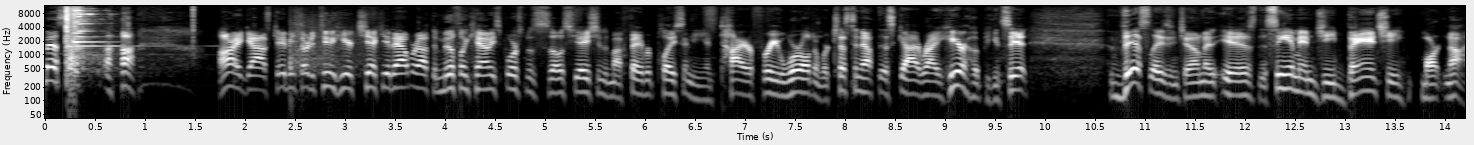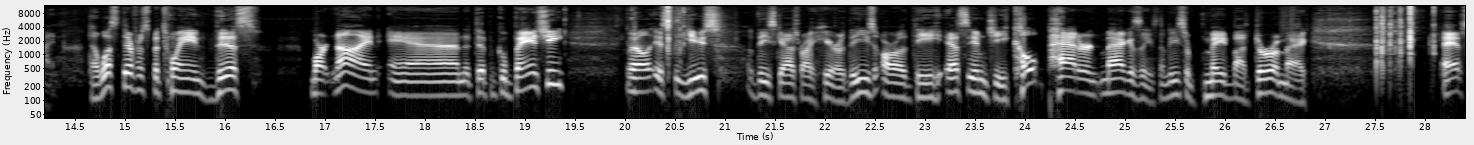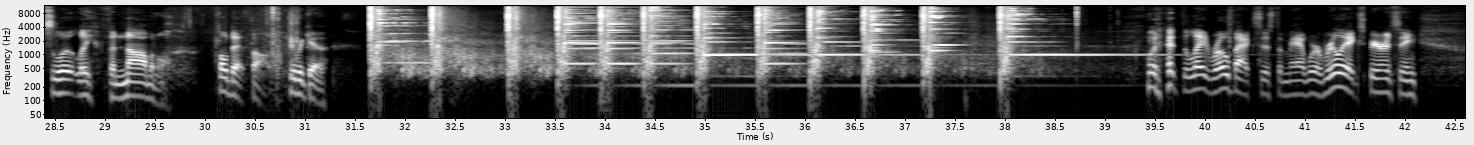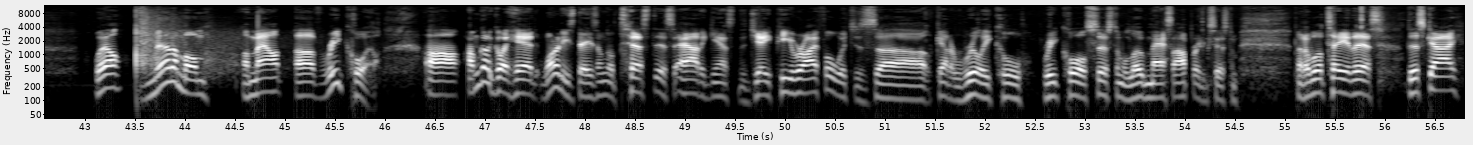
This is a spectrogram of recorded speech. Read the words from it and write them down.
All right, guys, KB32 here. Check it out. We're at the Mifflin County Sportsman Association. It's my favorite place in the entire free world, and we're testing out this guy right here. Hope you can see it. This, ladies and gentlemen, is the CMMG Banshee Mark 9. Now, what's the difference between this Mark 9 and a typical Banshee? Well, it's the use of these guys right here. These are the SMG Colt Pattern magazines. Now, these are made by Duramag. Absolutely phenomenal. Hold that thought. Here we go. with that delayed rollback system, man, we're really experiencing, well, minimum amount of recoil. Uh, I'm going to go ahead, one of these days, I'm going to test this out against the JP rifle, which has uh, got a really cool recoil system, a low mass operating system. But I will tell you this, this guy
